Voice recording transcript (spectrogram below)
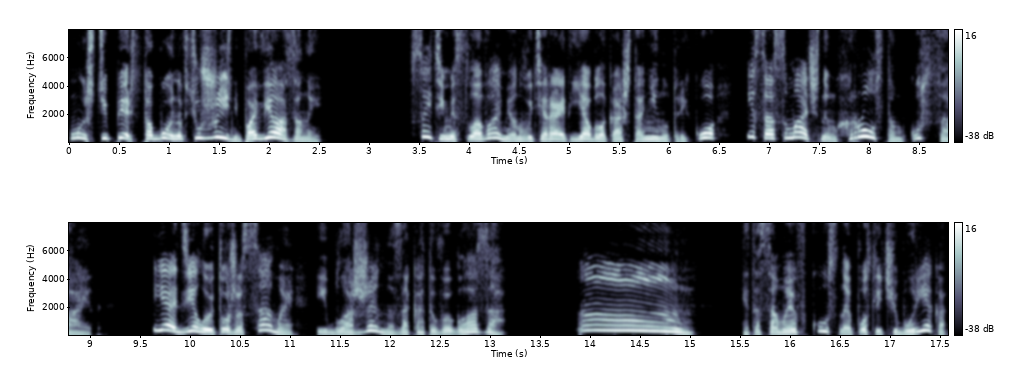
Мы ж теперь с тобой на всю жизнь повязаны!» С этими словами он вытирает яблоко о штанину трико и со смачным хрустом кусает. Я делаю то же самое и блаженно закатываю глаза. Ммм, это самое вкусное после чебурека,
